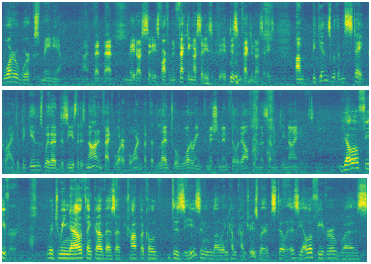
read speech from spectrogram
waterworks mania, right, that, that made our cities, far from infecting our cities, it disinfected our cities, um, begins with a mistake, right? It begins with a disease that is not, in fact, waterborne, but that led to a watering commission in Philadelphia in the 1790s. Yellow fever, which we now think of as a tropical disease in low income countries where it still is. Yellow fever was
